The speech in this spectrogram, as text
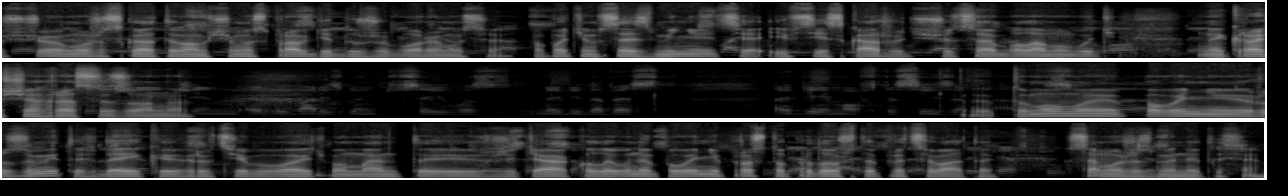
Що я можу сказати вам, що ми справді дуже боремося, а потім все змінюється, і всі скажуть, що це була, мабуть, найкраща гра сезону. Тому ми повинні розуміти, що деякі гравці бувають моменти життя, коли вони повинні просто продовжити працювати. Все може змінитися.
